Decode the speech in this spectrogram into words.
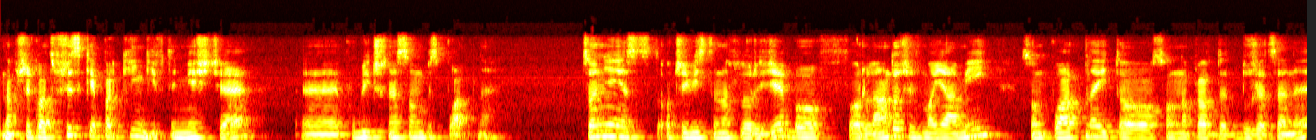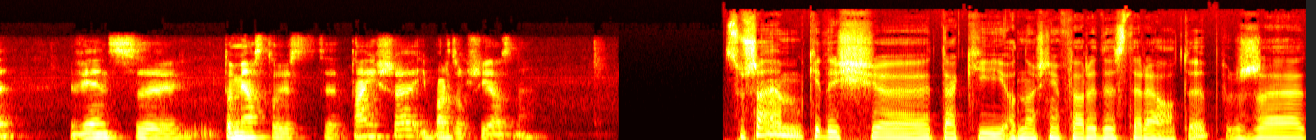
Na przykład wszystkie parkingi w tym mieście y, publiczne są bezpłatne. Co nie jest oczywiste na Florydzie, bo w Orlando czy w Miami są płatne i to są naprawdę duże ceny, więc to miasto jest tańsze i bardzo przyjazne. Słyszałem kiedyś taki odnośnie Florydy stereotyp, że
